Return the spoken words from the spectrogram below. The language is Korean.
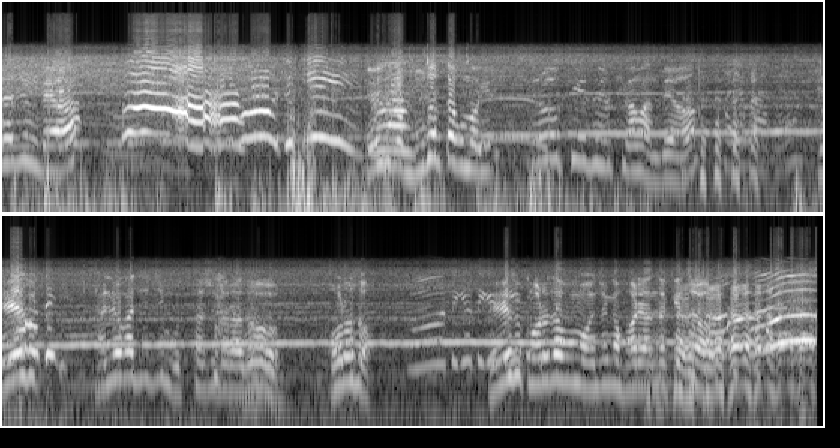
따지면 돼요. 우와! 어떡해! 여기서 무섭다고 막 이렇게 해서 이렇게 가면 안 돼요. 달려가야 돼요? 계속 어, 달려가지지 못하시더라도 걸어서 오, 어떡해, 어떡해. 계속 걸어다 보면 언젠간 발이 안 닿겠죠.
